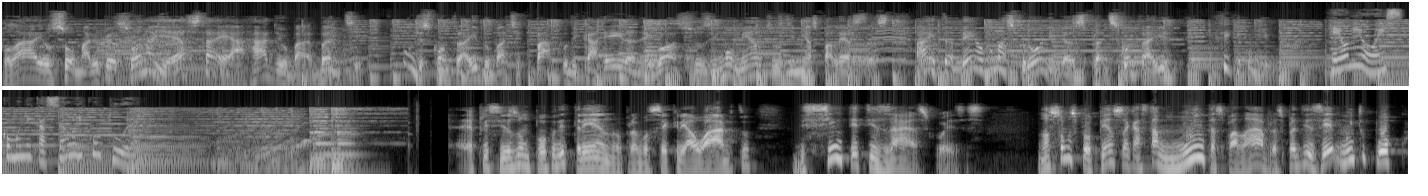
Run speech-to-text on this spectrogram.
Olá, eu sou Mário Persona e esta é a Rádio Barbante, um descontraído bate-papo de carreira, negócios e momentos de minhas palestras. Ah, e também algumas crônicas para descontrair. Fique comigo. Reuniões, comunicação e cultura. é preciso um pouco de treino para você criar o hábito de sintetizar as coisas. Nós somos propensos a gastar muitas palavras para dizer muito pouco.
